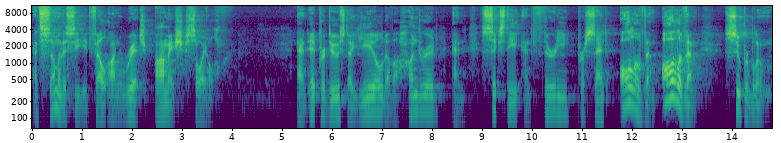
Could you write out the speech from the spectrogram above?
And some of the seed fell on rich Amish soil. And it produced a yield of 160 and 30 percent. All of them, all of them, super bloom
